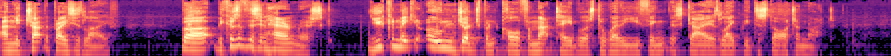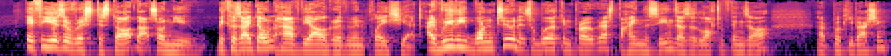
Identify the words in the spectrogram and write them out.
and they track the prices live, but because of this inherent risk, you can make your own judgment call from that table as to whether you think this guy is likely to start or not. If he is a risk to start, that's on you because I don't have the algorithm in place yet. I really want to, and it's a work in progress behind the scenes, as a lot of things are at bookie bashing.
